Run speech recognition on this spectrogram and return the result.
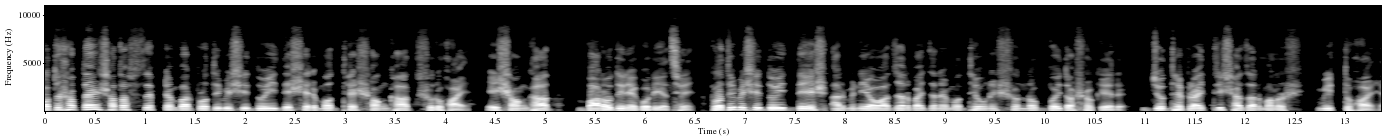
গত সপ্তাহে সাতাশ সেপ্টেম্বর প্রতিবেশী দুই দেশের মধ্যে সংঘাত শুরু হয়। এই সংঘাত বারো দিনে গড়িয়েছে। প্রতিবেশী দুই দেশ আর্মেনিয়া ও আজারবাইজানের মধ্যে উনিশশো নব্বই দশকের যুদ্ধে প্রায় ত্রিশ হাজার মানুষ মৃত্যু হয়।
